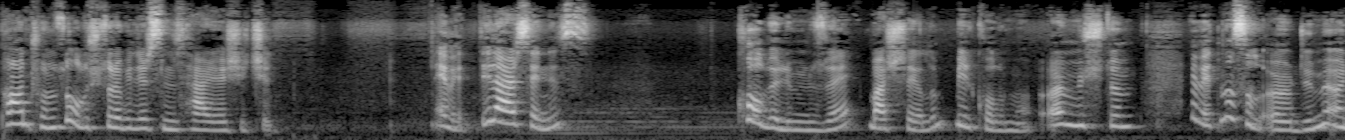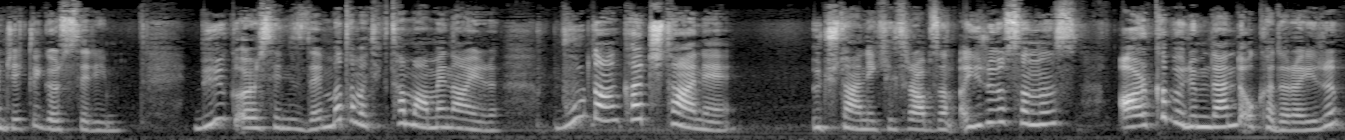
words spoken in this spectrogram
Pançonuzu oluşturabilirsiniz her yaş için. Evet dilerseniz kol bölümümüze başlayalım. Bir kolumu örmüştüm. Evet nasıl ördüğümü öncelikle göstereyim. Büyük örsenizde matematik tamamen ayrı. Buradan kaç tane 3 tane ikili trabzan ayırıyorsanız arka bölümden de o kadar ayırıp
